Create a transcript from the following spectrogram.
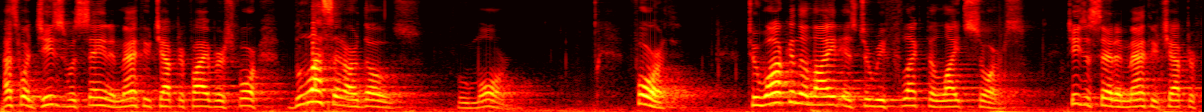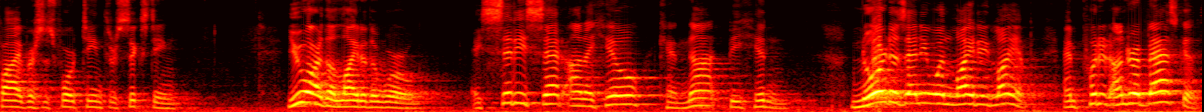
That's what Jesus was saying in Matthew chapter 5 verse 4. Blessed are those who mourn. Fourth, to walk in the light is to reflect the light source. Jesus said in Matthew chapter 5 verses 14 through 16, "You are the light of the world. A city set on a hill cannot be hidden." Nor does anyone light a lamp and put it under a basket,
